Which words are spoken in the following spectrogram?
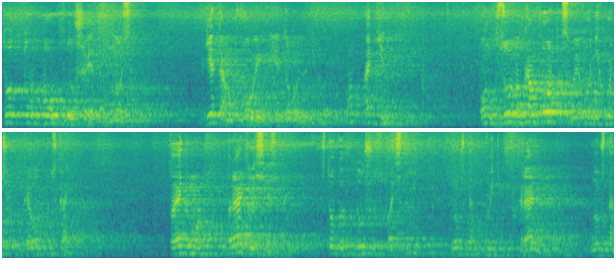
Тот, кто Бог в душе там носит, где там двое или трое у него, он один. Он в зону комфорта своего не хочет никого пускать. Поэтому, братья и сестры, чтобы душу спасти, нужно быть в храме, нужно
